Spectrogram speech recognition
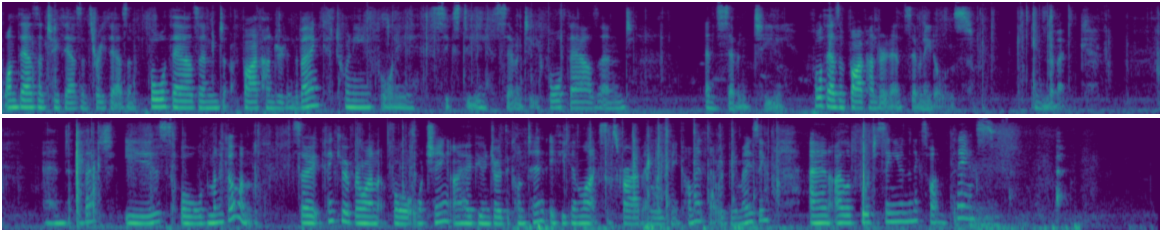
1,000, 2,000, 3,000, 4,500 in the bank, 20, 40, 60, 70, 4,000 and 70, $4,570 in the bank. And that is all the money gone. So thank you everyone for watching. I hope you enjoyed the content. If you can like, subscribe and leave me a comment, that would be amazing and I look forward to seeing you in the next one. Thanks.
